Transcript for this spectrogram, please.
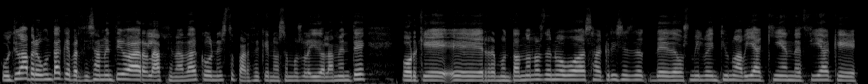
Última pregunta que precisamente iba relacionada con esto, parece que nos hemos leído la mente, porque eh, remontándonos de nuevo a esa crisis de, 2021, había quien decía que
